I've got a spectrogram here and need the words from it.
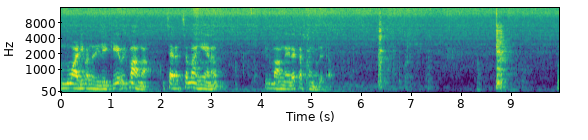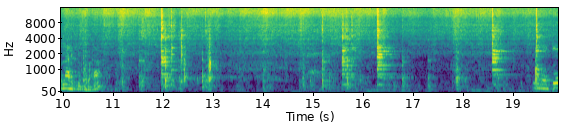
ഒന്ന് വന്നതിലേക്ക് ഒരു മാങ്ങ. ചരച്ച മാങ്ങയാണ്. ഒരു മാങ്ങയുടെ കഷ്ണങ്ങളിടാം ഒന്ന് ഇളക്കി കൊടുക്കാം. ഇതിലേക്ക്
